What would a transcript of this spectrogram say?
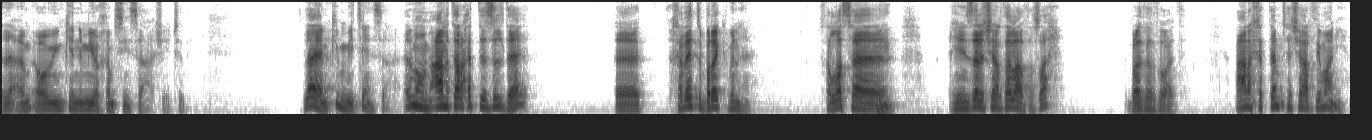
لا أو يمكن 150 ساعة شيء كذي. لا يمكن 200 ساعة. المهم أنا ترى حتى زلدا آه خذيت break منها. خلصها مم. هي نزلت شهر ثلاثة صح؟ بريث أوف ذا وايلد أنا ختمتها شهر ثمانية.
